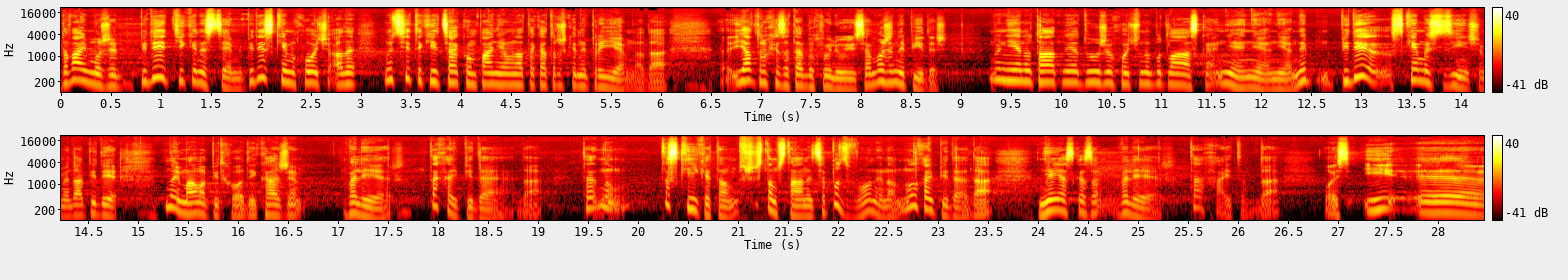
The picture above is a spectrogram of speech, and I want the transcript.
давай, може, піди тільки не з цими, піди з ким хочеш, але ну ці такі, ця компанія, вона така трошки неприємна. Да. Я трохи за тебе хвилююся, може не підеш. Ну ні, ну тат, ну я дуже хочу, ну будь ласка, ні, ні, ні, не піди з кимось з іншими, да, піди. Ну і мама підходить і каже: Валєр, та хай піде. Да. Та, ну, та скільки там, що ж там станеться, подзвони нам, ну хай піде. Да. Ні, я сказав, Валєр, та хай там. Да. Ось. І е,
